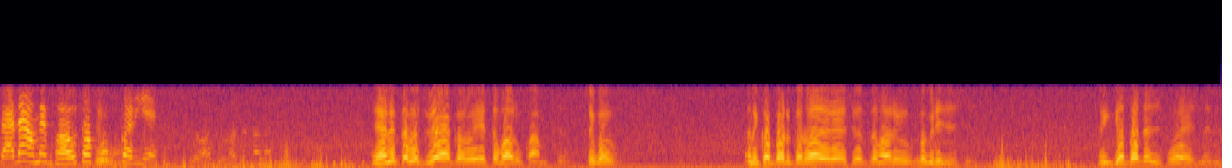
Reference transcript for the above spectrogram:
દાદા અમે ભાવ તો ખૂબ કરીએ. એને તમે જોયા કરો એ તમારું કામ છે. શું કહ્યું? અને કપટ કરવા રહેશો તો તમારું બગડી જશે. કપટ જ હોય જ નથી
